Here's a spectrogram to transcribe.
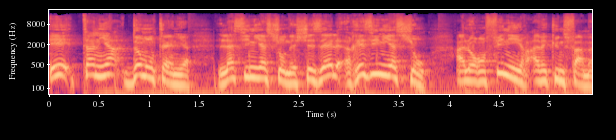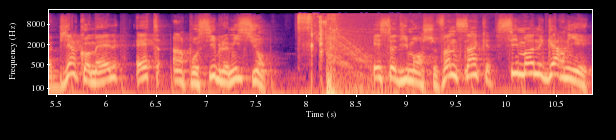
Et Tania de Montaigne, l'assignation n'est chez elle résignation, alors en finir avec une femme bien comme elle est impossible mission. Et ce dimanche 25, Simone Garnier,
